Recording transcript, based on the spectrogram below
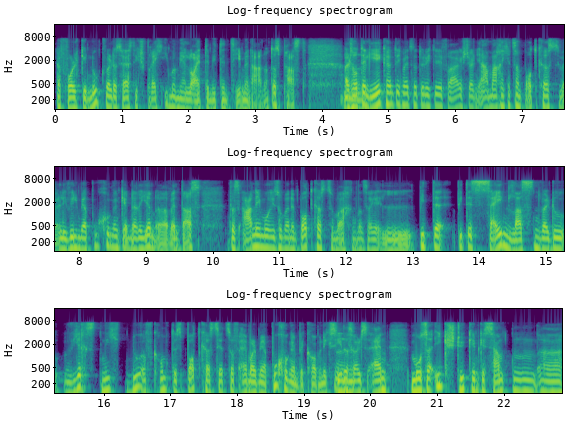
Erfolg genug, weil das heißt, ich spreche immer mehr Leute mit den Themen an und das passt. Als mhm. Hotelier könnte ich mir jetzt natürlich die Frage stellen, ja, mache ich jetzt einen Podcast, weil ich will mehr Buchungen generieren. Aber wenn das das Animo ist, um einen Podcast zu machen, dann sage ich, bitte, bitte sein lassen, weil du wirst nicht nur aufgrund des Podcasts jetzt auf einmal mehr Buchungen bekommen. Ich sehe mhm. das als ein Mosaikstück im gesamten äh,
